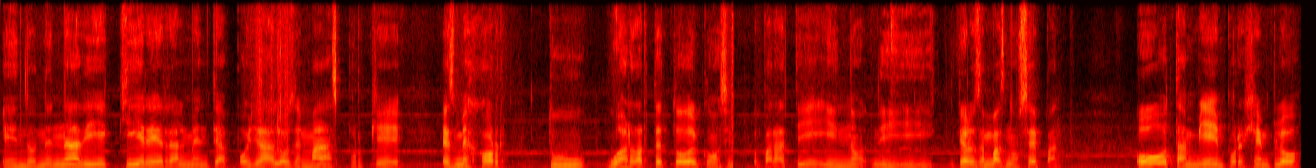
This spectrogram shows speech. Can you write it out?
en donde nadie quiere realmente apoyar a los demás porque es mejor tú guardarte todo el conocimiento para ti y, no, y que los demás no sepan. O también, por ejemplo,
